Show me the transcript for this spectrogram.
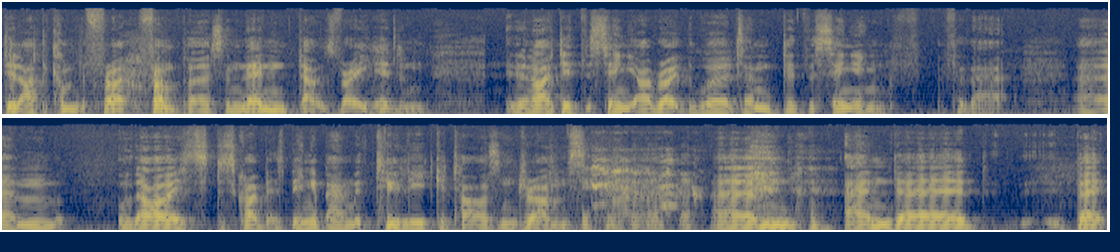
did I become the front, front person. Then that was very hidden. And I did the singing. I wrote the words and did the singing f- for that. Um, although I always describe it as being a band with two lead guitars and drums. um, and uh, but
